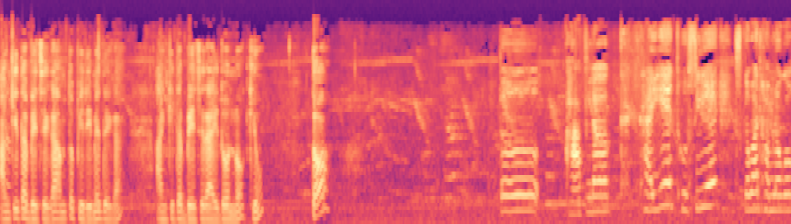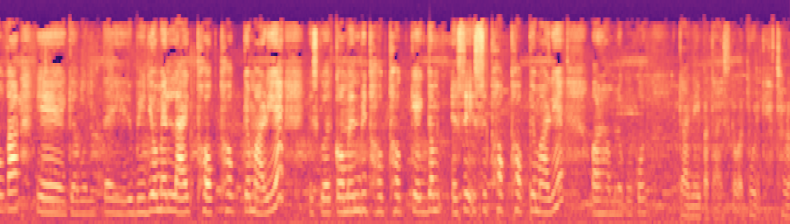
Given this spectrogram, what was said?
अंकिता बेचेगा हम तो फ्री में देगा। अंकिता बेच रहा है दोनों क्यों? तो तो आप लोग खाइए ठूसिए इसके बाद हम लोगों का ये क्या बोलते हैं वीडियो में लाइक ठोक ठोक के मारिए। इसके बाद कमेंट भी ठोक ठोक के एकदम ऐसे इससे ठोक ठोक के मारिए। और हम लोगों को क्या नहीं पता इसके बाद बोल के। चलो।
